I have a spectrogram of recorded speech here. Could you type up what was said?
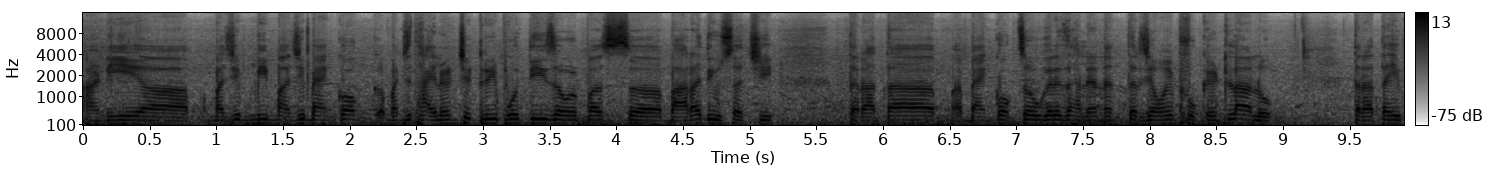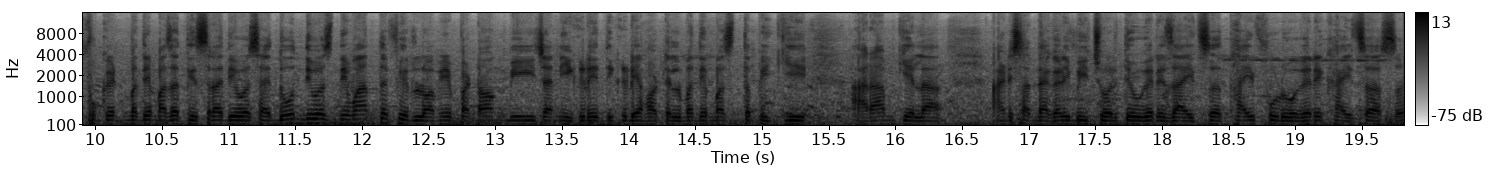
आणि माझी मी माझी बँकॉक माझी थायलंडची ट्रिप होती जवळपास बारा दिवसाची. तर आता बँकॉकचं वगैरे झाल्यानंतर जेव्हा मी फुकेटला आलो तर आता ही फुकेटमध्ये माझा तिसरा दिवस आहे. दोन दिवस निवांत फिरलो आम्ही. पटाँग बीच आणि इकडे तिकडे हॉटेलमध्ये मस्तपैकी आराम केला. आणि संध्याकाळी बीचवरती वगैरे जायचं थाई फूड वगैरे खायचं असं.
